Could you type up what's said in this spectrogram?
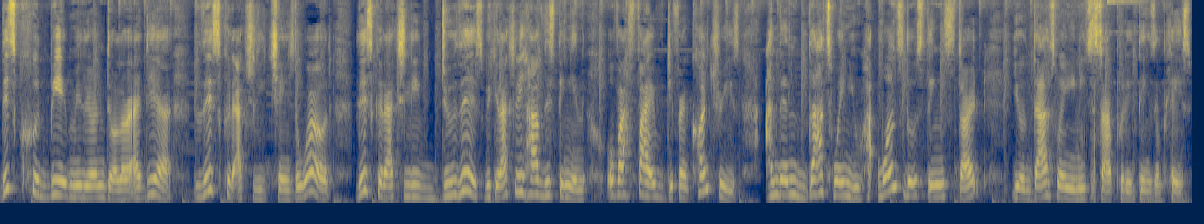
this could be a million dollar idea. This could actually change the world. This could actually do this. We could actually have this thing in over five different countries. And then that's when you ha- once those things start you know that's when you need to start putting things in place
